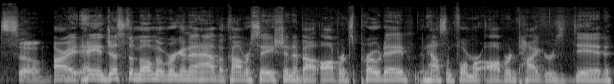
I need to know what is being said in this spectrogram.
So All right, hey, in just a moment, we're going to have a conversation about Auburn's Pro Day and how some former Auburn Tigers did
